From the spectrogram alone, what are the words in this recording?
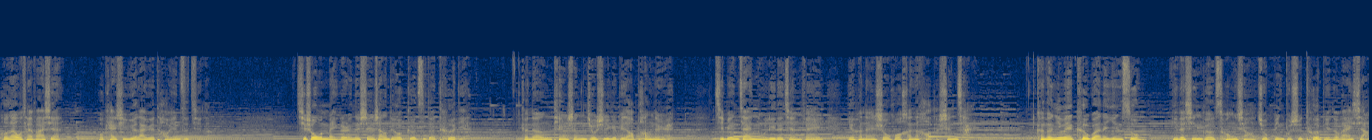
后来我才发现，我开始越来越讨厌自己了。其实我们每个人的身上都有各自的特点，可能天生你就是一个比较胖的人，即便再努力的减肥，也很难收获很好的身材。可能因为客观的因素。你的性格从小就并不是特别的外向，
